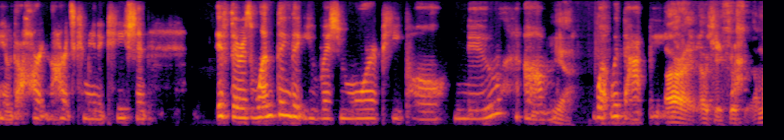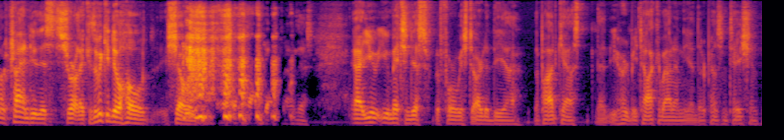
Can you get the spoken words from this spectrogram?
you know, the heart and the heart's communication. If there is one thing that you wish more people knew, um, yeah what would that be? All right. Okay. So I'm going to try and do this shortly because we could do a whole show on this. Uh, you you mentioned just before we started the uh, the podcast that you heard me talk about in the other presentation.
